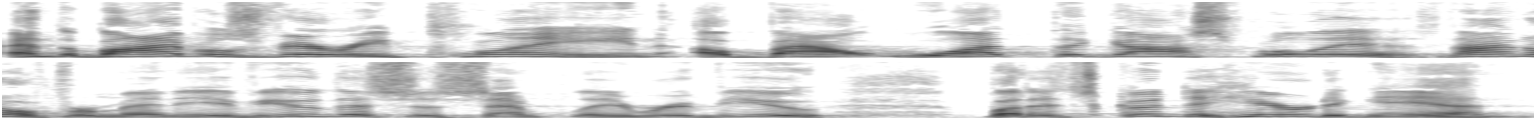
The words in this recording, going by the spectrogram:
And the Bible's very plain about what the gospel is. Now, I know for many of you this is simply a review, but it's good to hear it again.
